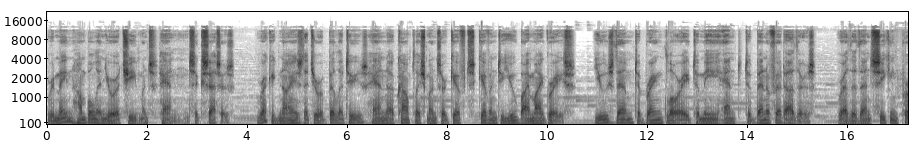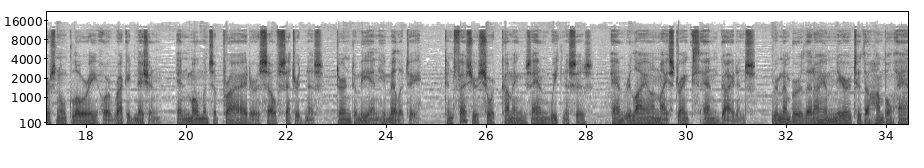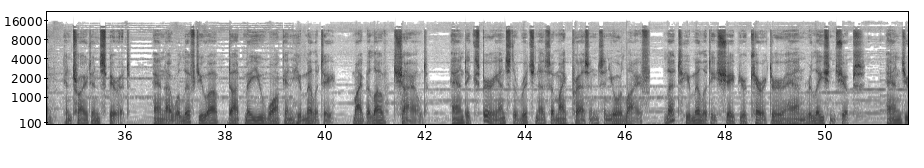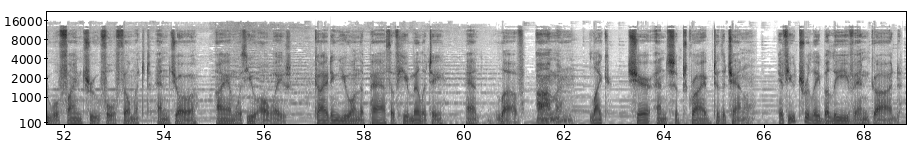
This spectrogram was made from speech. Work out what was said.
Remain humble in your achievements and successes. Recognize that your abilities and accomplishments are gifts given to you by my grace. Use them to bring glory to me and to benefit others, rather than seeking personal glory or recognition. In moments of pride or self-centeredness, Turn to me in humility. Confess your shortcomings and weaknesses, and rely on my strength and guidance. Remember that I am near to the humble and contrite in spirit, and I will lift you up. May you walk in humility, my beloved child, and experience the richness of my presence in your life. Let humility shape your character and relationships and you will find true fulfillment and joy. I am with you always, guiding you on the path of humility and love. Amen. Like, share, and subscribe to the channel. If you truly believe in God,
